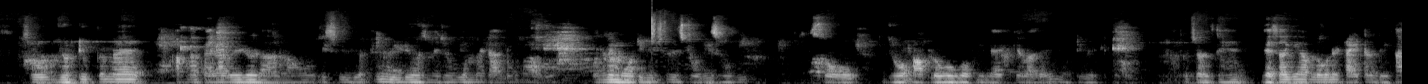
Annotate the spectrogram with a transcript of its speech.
सो so, यूट्यूब पे मैं अपना पहला वीडियो डाल रहा हूँ। इस वीडियो इन वीडियोस में जो भी मैं डालूँगा आगे उनमें मोटिवेशनल स्टोरीज होगी। सो so, जो आप लोगों को अपनी लाइफ के बारे में मोटिवेट करेगी। तो चलते हैं। जैसा कि आप लोगों ने टाइटल देखा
